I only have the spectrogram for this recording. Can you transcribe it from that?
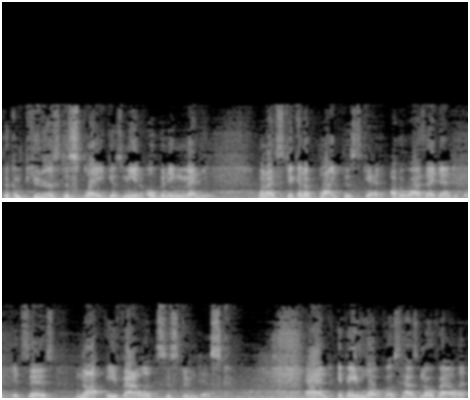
the computer's display gives me an opening menu. When I stick in a blank diskette, otherwise identical, it says not a valid system disk. And if a logos has no valid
